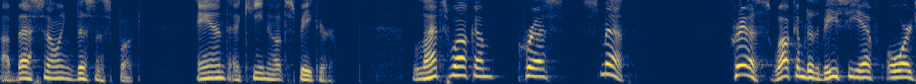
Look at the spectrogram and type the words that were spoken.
a best selling business book, and a keynote speaker. Let's welcome Chris Smith. Chris, welcome to the BCF ORG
